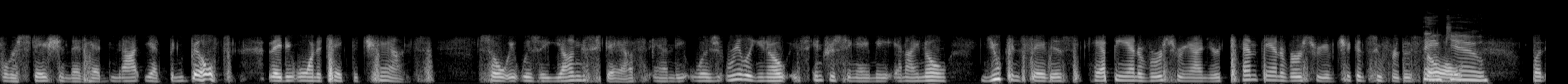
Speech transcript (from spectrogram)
for a station that had not yet been built. They didn't want to take the chance. So it was a young staff, and it was really, you know, it's interesting, Amy, and I know you can say this happy anniversary on your 10th anniversary of Chicken Soup for the Soul. Thank you. But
